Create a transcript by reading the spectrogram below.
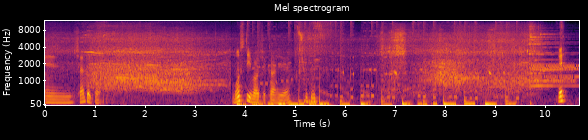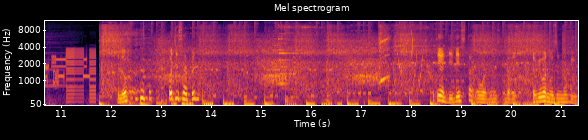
and Shadow. Mostly voucher car here. eh? Hello? what just happened? I think I delay start or what, but everyone wasn't moving.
